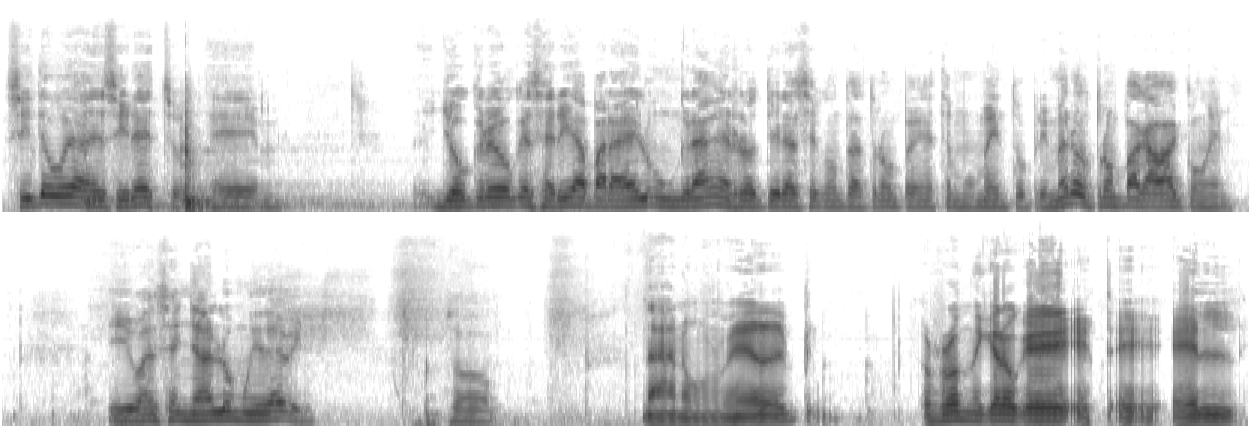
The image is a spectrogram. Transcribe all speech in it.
sí te voy a decir esto. Eh, yo creo que sería para él un gran error tirarse contra Trump en este momento. Primero, Trump va a acabar con él y va a enseñarlo muy débil. So, no, Rodney creo que este, él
